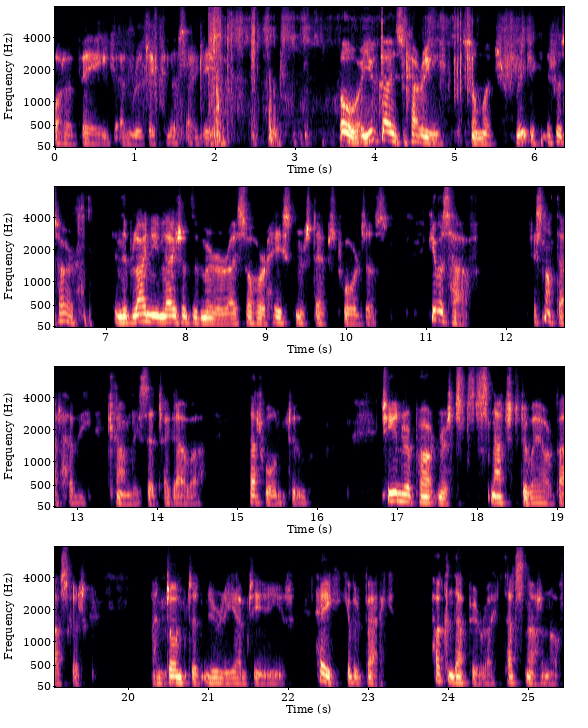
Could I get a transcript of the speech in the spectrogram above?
what a vague and ridiculous idea. Oh, are you guys carrying so much? Really? It was her. In the blinding light of the mirror, I saw her hasten her steps towards us. Give us half. It's not that heavy, calmly said Tagawa. That won't do. She and her partner snatched away our basket and dumped it, nearly emptying it. Hey, give it back. How can that be right? That's not enough.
